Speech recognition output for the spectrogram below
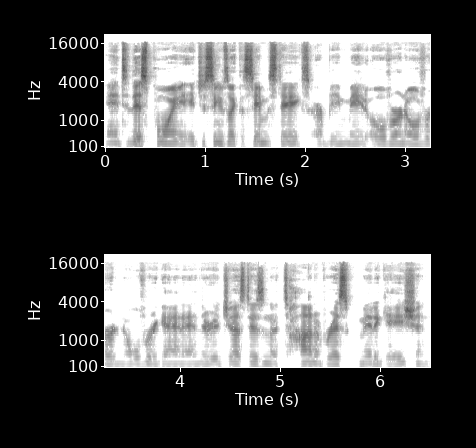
And to this point, it just seems like the same mistakes are being made over and over and over again, and there just isn't a ton of risk mitigation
